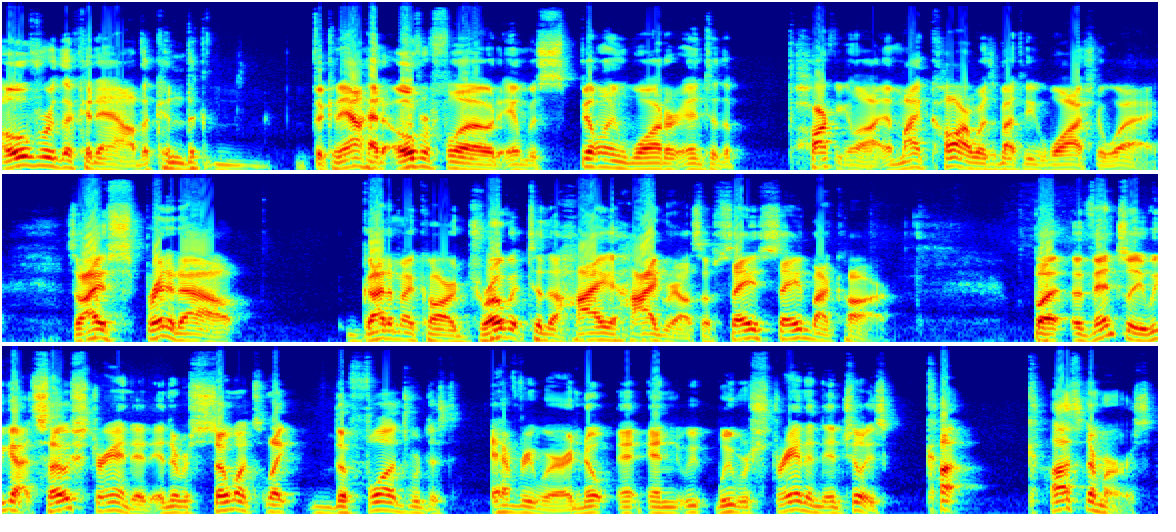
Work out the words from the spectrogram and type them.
over the canal. The, can, the the canal had overflowed and was spilling water into the parking lot, and my car was about to be washed away. So I sprinted out, got in my car, drove it to the high high ground. So saved saved my car. But eventually, we got so stranded, and there was so much like the floods were just everywhere, and no, and, and we, we were stranded in Chili's. Cut customers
